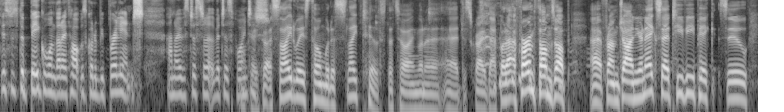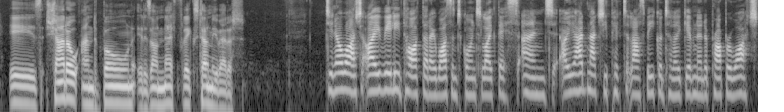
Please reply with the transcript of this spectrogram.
This was the big one that I thought was going to be brilliant, and I was just a little bit disappointed. Okay, so a sideways thumb with a slight tilt. That's how I'm going to uh, describe that. But a firm thumbs up uh, from John. Your next uh, TV pick, Sue, is Shadow and Bone. It is on Netflix. Tell me about it you know what? I really thought that I wasn't going to like this, and I hadn't actually picked it last week until I'd given it a proper watch.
